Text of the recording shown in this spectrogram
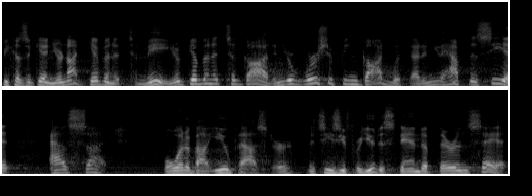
Because again, you're not giving it to me, you're giving it to God, and you're worshiping God with that, and you have to see it as such. Well, what about you, Pastor? It's easy for you to stand up there and say it.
